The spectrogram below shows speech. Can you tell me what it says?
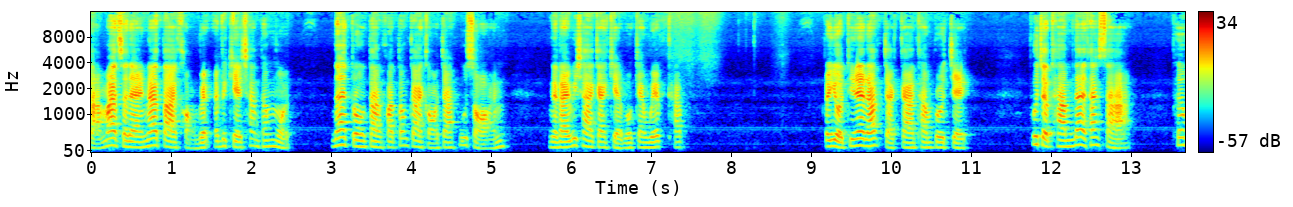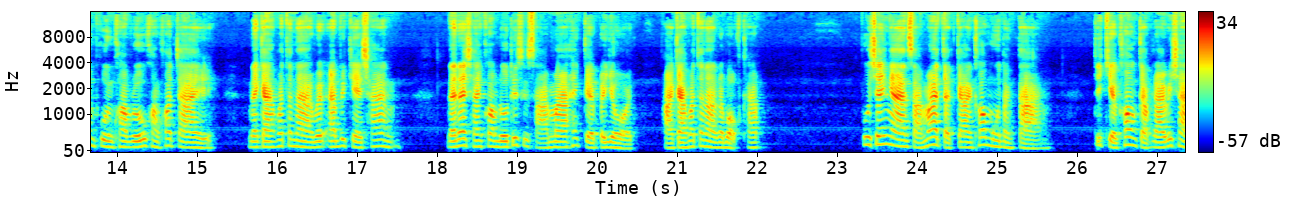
สามารถแสดงหน้าตาของเว็บแอปพลิเคชันทั้งหมด ได้ตรงตามความต้องการของอาจารย์ผู้สอน ในรายวิชาการเขียนโปรแกรมเว็บครับ ประโยชน์ที่ได้รับจากการทำโปรเจกต์ผู้จัดทำได้ทักษะ เพิ่มพูนความรู้ความเข้าใจ ในการพัฒนาเว็บแอปพลิเคชัน และได้ใช้ความรู้ที่ศึกษามาให้เกิดประโยชน์ ผ่านการพัฒนาระบบครับ ผู้ใช้งานสามารถจัดการข้อมูลต่างๆ ที่เกี่ยวข้องกับรายวิชา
